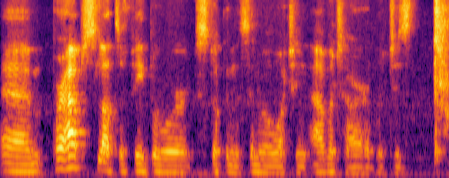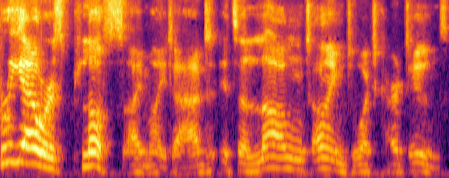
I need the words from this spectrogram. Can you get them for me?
Um, perhaps lots of people were stuck in the cinema watching Avatar, which is three hours plus. I might add, it's a long time to watch cartoons.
